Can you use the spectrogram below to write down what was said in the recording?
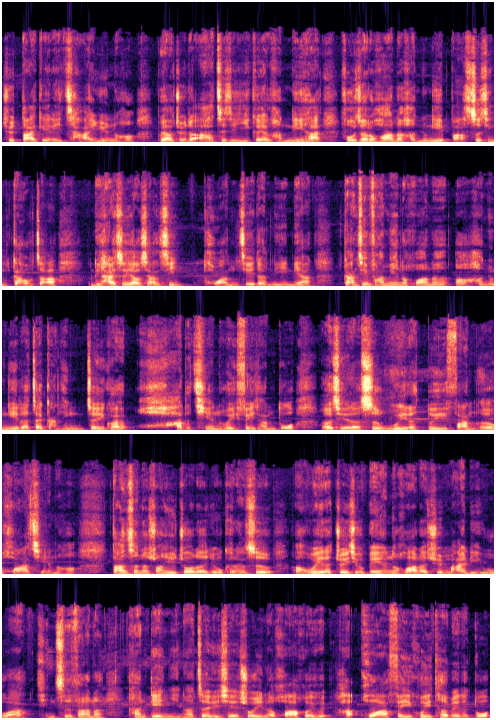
去带给你财运哈，不要觉得啊自己一个人很厉害，否则的话呢，很容易把事情搞砸。你还是要相信团结的力量。感情方面的话呢，啊，很容易的在感情这一块花的钱会非常多，而且呢是为了对方而花钱的哈。单身的双鱼座呢，有可能是啊为了追求别人的话呢，去买礼物啊，请吃饭啊，看电影啊这一些，所以呢花费会花花费会特别的多。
